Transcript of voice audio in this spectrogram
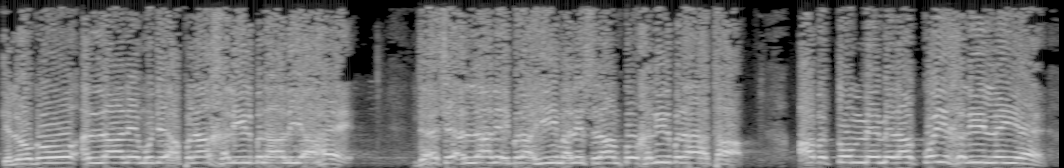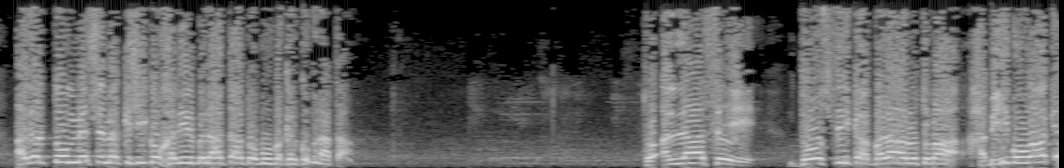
کہ لوگوں، اللہ نے مجھے اپنا خلیل بنا لیا ہے۔ جیسے اللہ نے ابراہیم علیہ السلام کو خلیل بنایا تھا۔ اب تم میں میرا کوئی خلیل نہیں ہے۔ اگر تم میں سے میں کسی کو خلیل بناتا تو ابو بکر کو بناتا۔ تو اللہ سے دوستی کا بڑا رتبہ حبیب ہوا کہ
